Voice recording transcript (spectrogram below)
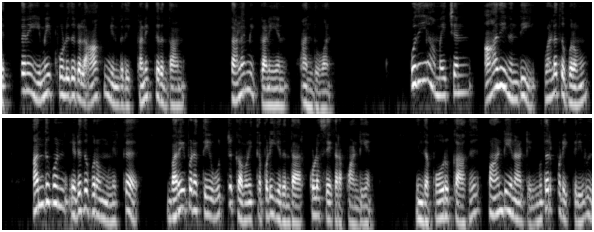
எத்தனை இமைப்பொழுதுகள் ஆகும் என்பதை கணித்திருந்தான் தலைமை கணியன் அந்துவான். புதிய அமைச்சன் ஆதிநந்தி வலதுபுறமும் அந்துவன் இடதுபுறமும் நிற்க வரைபடத்தை உற்று கவனித்தபடி இருந்தார் குலசேகர பாண்டியன். இந்த போருக்காக பாண்டிய நாட்டின் முதற்படை பிரிவு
